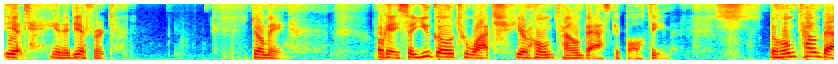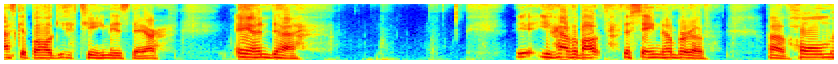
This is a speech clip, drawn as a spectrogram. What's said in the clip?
it in a different domain. Okay, so you go to watch your hometown basketball team. The hometown basketball team is there, and uh, you have about the same number of, of home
